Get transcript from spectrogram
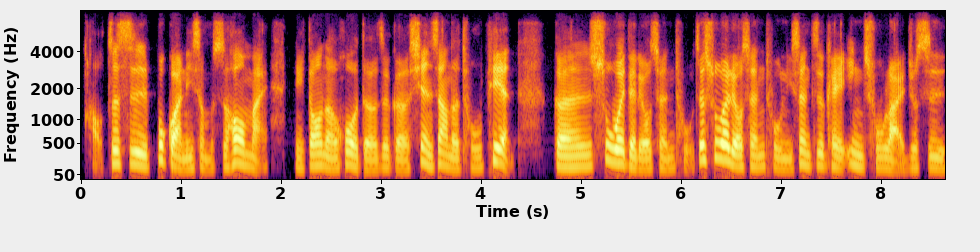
好，这是不管你什么时候买，你都能获得这个线上的图片跟数位的流程图。这数位流程图你甚至可以印出来，就是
